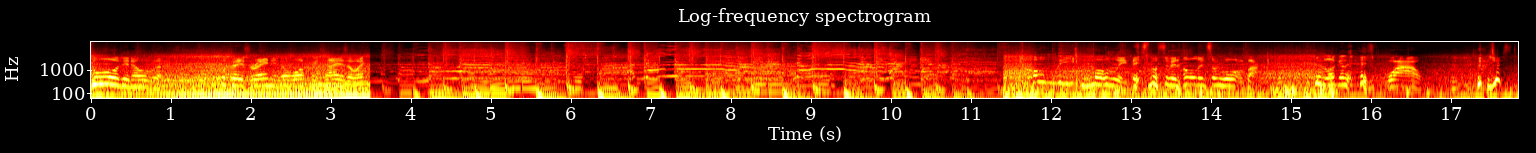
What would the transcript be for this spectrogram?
flooding over. Look it's raining, it'll wash my tyres away. Holy moly, this must have been holding some water back. Look at this, wow. just,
